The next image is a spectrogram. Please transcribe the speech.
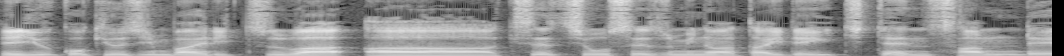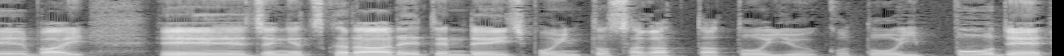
えー、有効求人倍率はあ季節調整済みの値で1.30倍、えー、前月から0.01ポイント下がったということ。一方で、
